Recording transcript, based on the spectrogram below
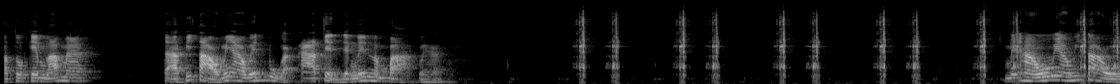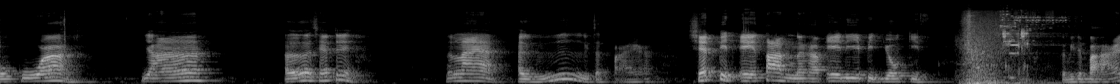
เอาตัวเกมรับมา แต่พี่เต่าไม่เอาเวทบุกอะ R7 ยังเล่นลำบากเลยฮะไม่เอาไม่เอาพี่เต่ากลัวอย่าเออ เช็ดดินั่นแหละเออจัดไปครับเช็ดปิดเอตันนะครับ AD ปิดโยกิสสบายสบาย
